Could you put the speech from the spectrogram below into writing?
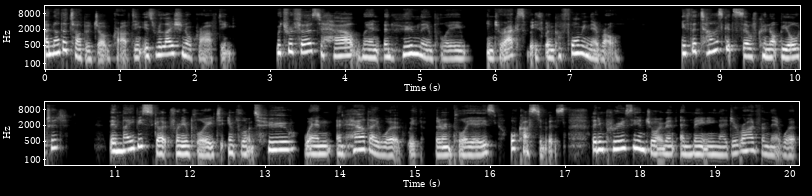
Another type of job crafting is relational crafting, which refers to how, when, and whom the employee interacts with when performing their role. If the task itself cannot be altered, there may be scope for an employee to influence who, when, and how they work with their employees or customers that improves the enjoyment and meaning they derive from their work.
